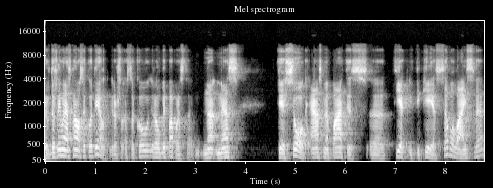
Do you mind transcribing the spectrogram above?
Ir dažnai manęs klausia, kodėl. Ir aš sakau, yra labai paprasta. Na, mes tiesiog esame patys uh, tiek įtikėję savo laisvę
